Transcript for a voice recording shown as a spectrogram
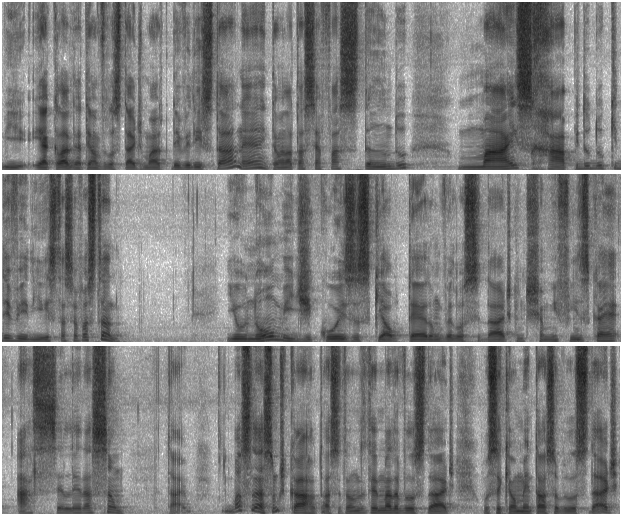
e, e é claro, ela tem uma velocidade maior do que deveria estar, né? Então ela está se afastando mais rápido do que deveria estar se afastando. E o nome de coisas que alteram velocidade, que a gente chama em física, é aceleração. Tá? Uma aceleração de carro, tá? Você está em determinada velocidade, você quer aumentar a sua velocidade,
